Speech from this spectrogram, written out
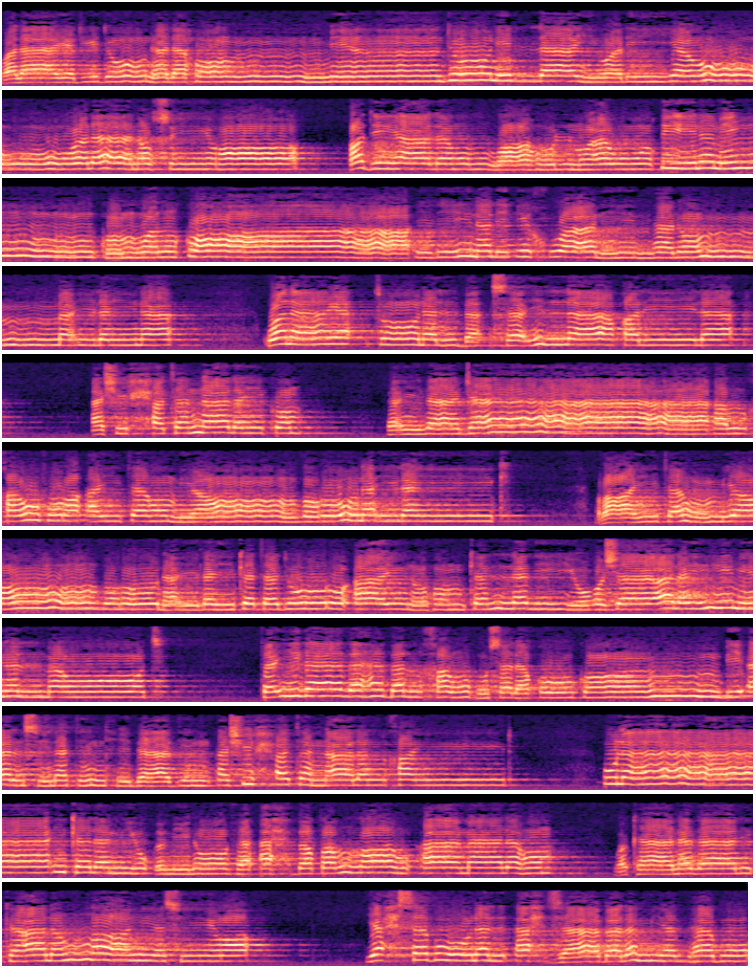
ولا يجدون لهم من دون الله وليا ولا نصيرا. قد يعلم الله المعوقين منكم والقائلين لإخوانهم هلم إلينا. ولا يأتون البأس إلا قليلا. أشحة عليكم فإذا جاء الخوف رأيتهم ينظرون إليك. رأيتهم ينظرون إليك تدور أعينهم كالذي يغشى عليه من الموت. فإذا ذهب الخوف سلقوكم بألسنة حداد أشحة على الخير. أولئك لم يؤمنوا فأحبط الله آمالهم وكان ذلك على الله يسيرا. يحسبون الأحزاب لم يذهبوا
